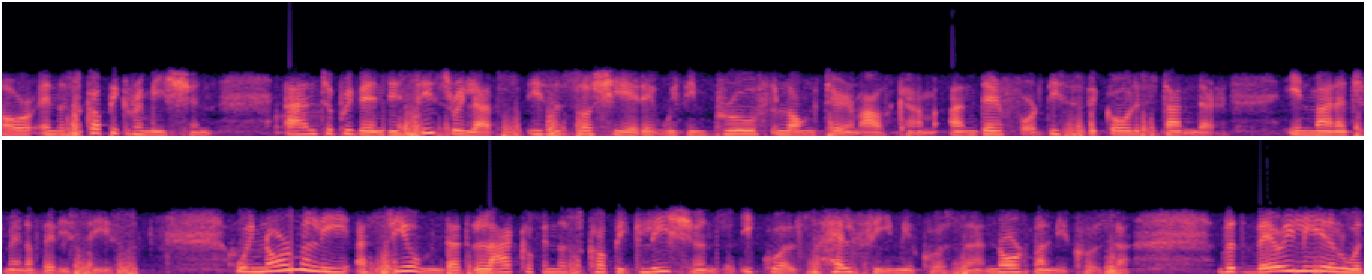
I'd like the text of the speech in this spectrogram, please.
or endoscopic remission, and to prevent disease relapse, is associated with improved long-term outcome, and therefore this is the gold standard in management of the disease. We normally assume that lack of endoscopic lesions equals healthy mucosa, normal mucosa, but very little was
